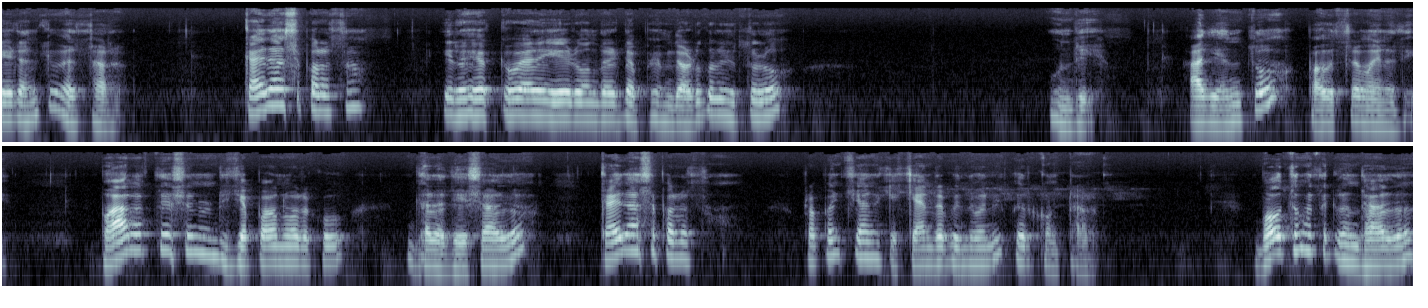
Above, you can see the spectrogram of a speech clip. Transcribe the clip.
చేయడానికి వెళ్తారు. కైలాస పర్వతం ఇరవై ఒక్క వేల ఏడు వందల డెబ్భై ఎనిమిది అడుగుల ఎత్తులో ఉంది. అది ఎంతో పవిత్రమైనది. భారతదేశం నుండి జపాన్ వరకు గల దేశాల్లో కైలాస పర్వతం ప్రపంచానికి కేంద్ర బిందువు అని పేర్కొంటారు. బౌద్ధమత గ్రంథాల్లో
